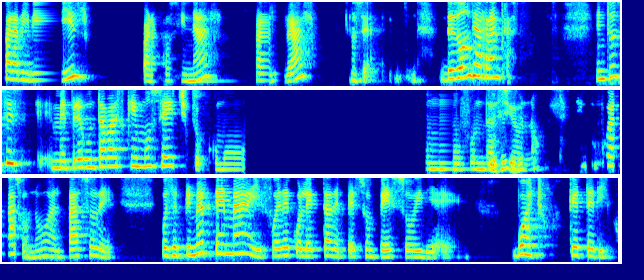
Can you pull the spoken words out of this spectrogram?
para vivir, para cocinar, para vivir. O sea, ¿de dónde arrancas? Entonces eh, me preguntabas qué hemos hecho como como fundación, ¿no? Eso fue al paso, ¿no? Al paso de, pues el primer tema y fue de colecta de peso en peso y de, bueno, ¿qué te digo?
